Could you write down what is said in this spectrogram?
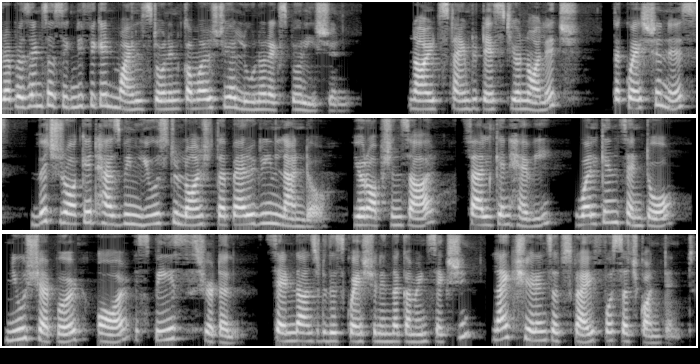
represents a significant milestone in commercial lunar exploration. Now it's time to test your knowledge. The question is Which rocket has been used to launch the Peregrine lander? Your options are Falcon Heavy, Vulcan Centaur, New Shepard, or Space Shuttle. Send the answer to this question in the comment section. Like, share, and subscribe for such content.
